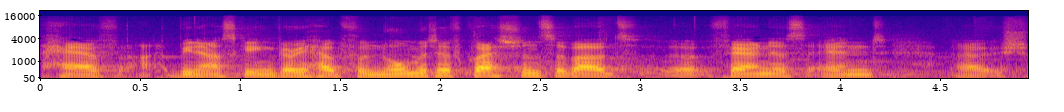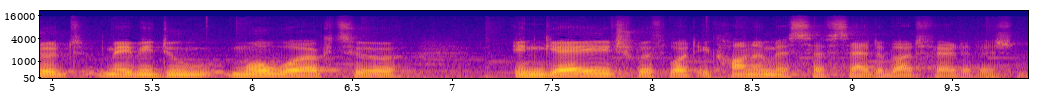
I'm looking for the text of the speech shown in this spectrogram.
have been asking very helpful normative questions about uh, fairness and uh, should maybe do more work to engage with what economists have said about fair division.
